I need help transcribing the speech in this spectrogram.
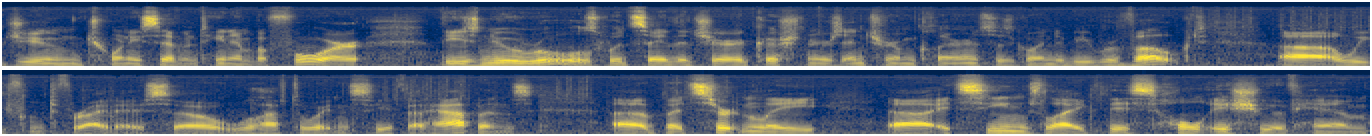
June 2017 and before. These new rules would say that Jared Kushner's interim clearance is going to be revoked uh, a week from Friday. So we'll have to wait and see if that happens. Uh, but certainly, uh, it seems like this whole issue of him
